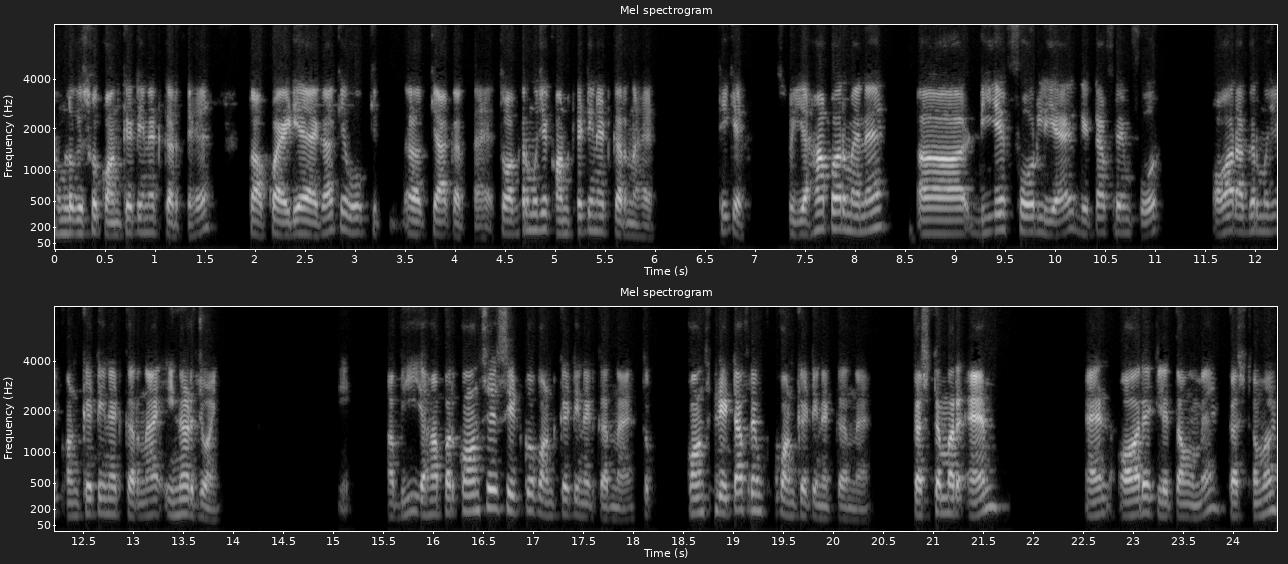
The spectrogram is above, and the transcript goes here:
हम लोग इसको कॉन्केटिनेट करते हैं तो आपको आइडिया आएगा कि वो कि, आ, क्या करता है। तो अगर मुझे कॉन्केटिनेट करना है ठीक है? तो यहाँ पर मैंने डी ए फोर लिया है डेटा फ्रेम फोर और अगर मुझे कॉन्केटिनेट करना है इनर ज्वाइन अभी यहाँ पर कौन से सीट को कॉन्केटिनेट करना है? तो कौन से डेटा फ्रेम को कॉन्केटिनेट करना है? कस्टमर एम एंड और एक लेता हूँ मैं कस्टमर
